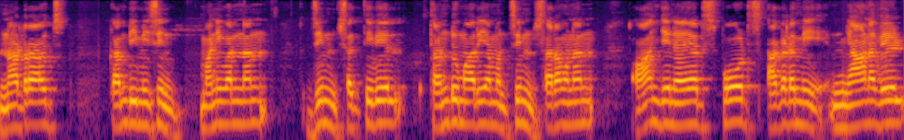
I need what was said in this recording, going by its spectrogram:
Nataraj கம்பி machine Manivannan gym Sakthivel Thandu Mariamman gym Saravanan Anjaneyar sports academy Gnanavel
